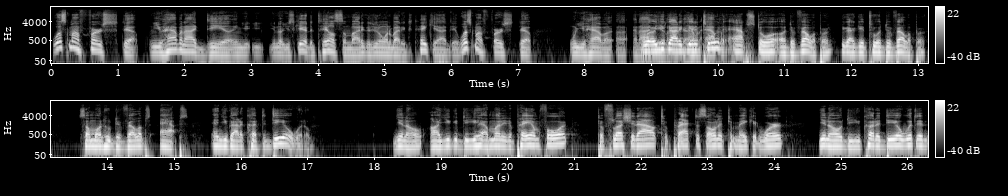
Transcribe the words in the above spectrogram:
what's my first step when you have an idea and you you, you know you're scared to tell somebody because you don't want anybody to take your idea. What's my first step when you have a, a an idea? Well, you got to get it to app? an app store, a developer. You got to get to a developer, someone who develops apps, and you got to cut the deal with them. You know, are you do you have money to pay them for it, to flush it out, to practice on it, to make it work? You know, do you cut a deal with an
